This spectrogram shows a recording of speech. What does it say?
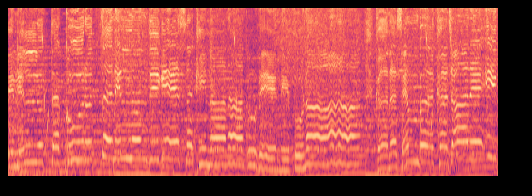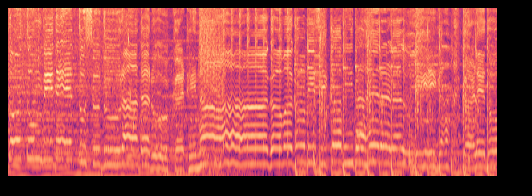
ಆಸೆ ನಿಲ್ಲುತ್ತ ಕೂರುತ್ತ ನಿನ್ನೊಂದಿಗೆ ಸಖಿ ನಾನಾಗುವೆ ನಿಪುಣ. ಕನಸೆಂಬ ಖಜಾನೆ ಈಗೋ ತುಂಬಿದೆ ತುಸು ದೂರಾದರೂ ಕಠಿಣ. ಗಮ ಗಮಿಸಿ ಕವಿದ ಹೆರಳಲ್ಲೀಗ ಕಳೆದೋಗೋದೆ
